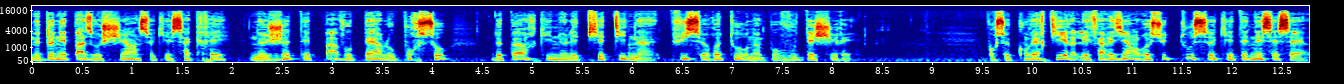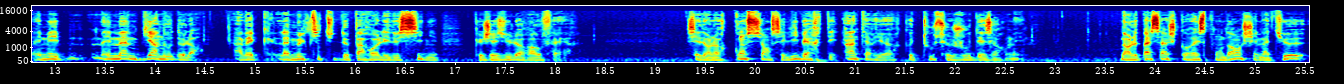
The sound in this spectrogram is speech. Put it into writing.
Ne donnez pas aux chiens ce qui est sacré, ne jetez pas vos perles au pourceau, de peur qu'ils ne les piétinent, puis se retournent pour vous déchirer. Pour se convertir, les pharisiens ont reçu tout ce qui était nécessaire, mais même bien au-delà, avec la multitude de paroles et de signes que Jésus leur a offerts. C'est dans leur conscience et liberté intérieure que tout se joue désormais. Dans le passage correspondant chez Matthieu,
